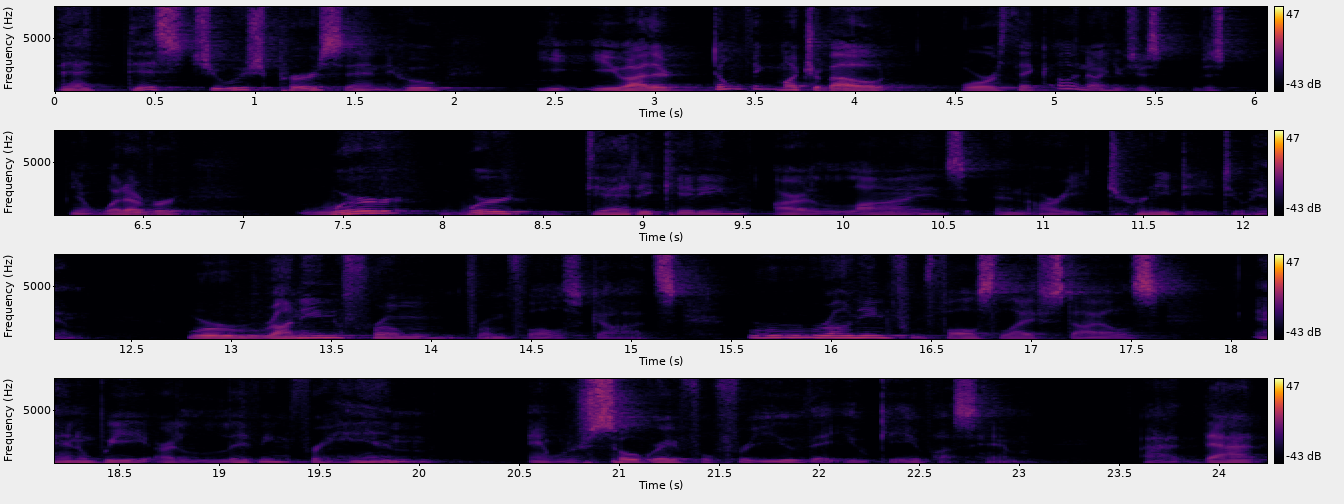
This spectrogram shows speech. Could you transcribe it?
that this Jewish person who you, you either don't think much about or think, Oh, no, he was just, just you know, whatever, we're, we're dedicating our lives and our eternity to him. We're running from, from false gods. We're running from false lifestyles, and we are living for him and we're so grateful for you that you gave us him. Uh, that,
